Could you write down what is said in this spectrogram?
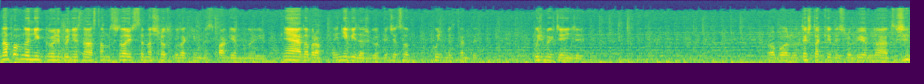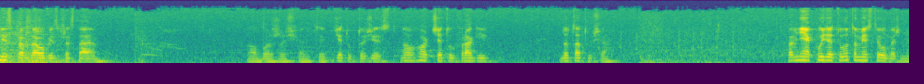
Na pewno nikt go nie by nie znalazł. Tam strzelałeś sobie na środku takim spagiem, no i... Nie, dobra, nie widać go. Wiecie co? Pójdźmy stędy. Pójdźmy gdzie indziej. O Boże, też tak kiedyś robiłem, no ale to się nie sprawdzało, więc przestałem. O Boże święty, gdzie tu ktoś jest? No chodźcie tu, fragi. Do tatusia. Pewnie jak pójdę tu, to mnie z tyłu weźmie.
